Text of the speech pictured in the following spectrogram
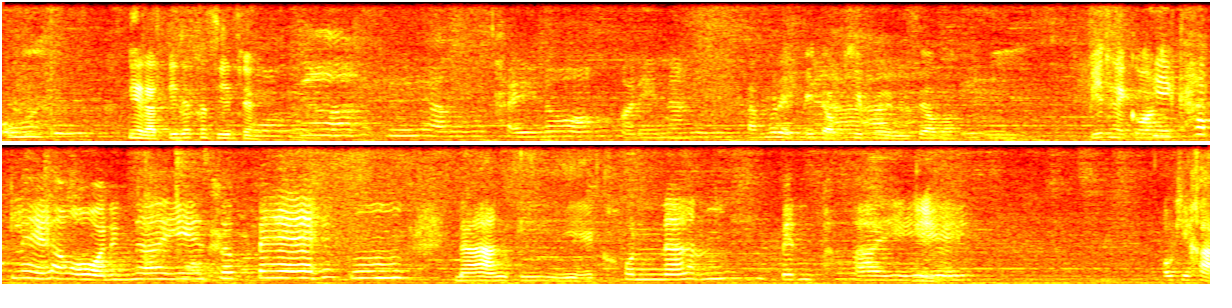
โอ้ยนี่แหละติดลิขสิทธิ์เนี่ยหรือยังไทยน้องบ่ได้นั่งตำไม่ได้ปิดดอกคลิปเลยนี่เชื่อป่ะปิดให้ก่อนที่คัดแล้วหนึ่งในสเปก นางเอกคนนั้นเป็นไผโอเคค่ะ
